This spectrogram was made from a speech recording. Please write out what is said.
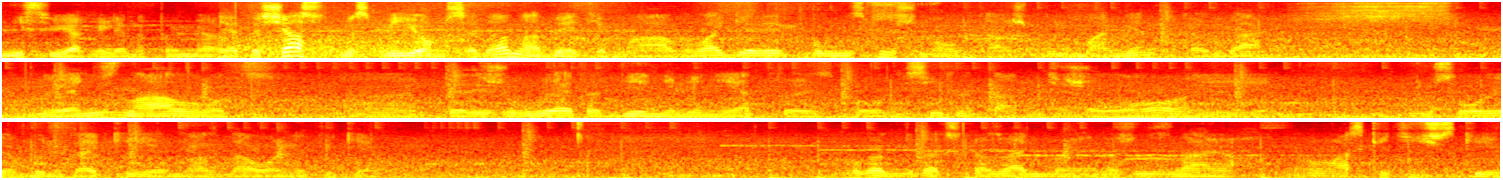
не свергли, например. Это сейчас вот мы смеемся, да, над этим, а в лагере это было не смешно, потому что были моменты, когда, ну, я не знал, вот, переживу я этот день или нет. То есть было действительно там тяжело, и условия были такие у нас довольно-таки, ну как бы так сказать бы, я даже не знаю, ну, аскетические.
